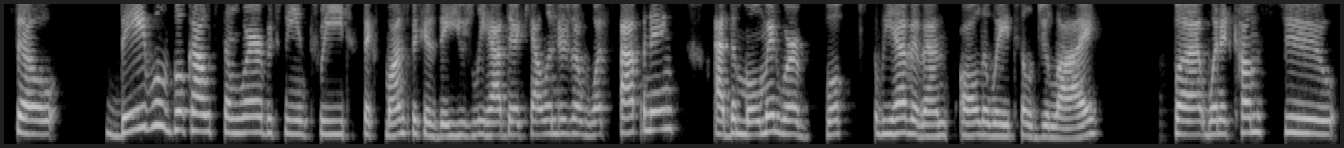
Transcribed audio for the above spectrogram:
so they will book out somewhere between three to six months because they usually have their calendars of what's happening. At the moment, we're booked. We have events all the way till July. But when it comes to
